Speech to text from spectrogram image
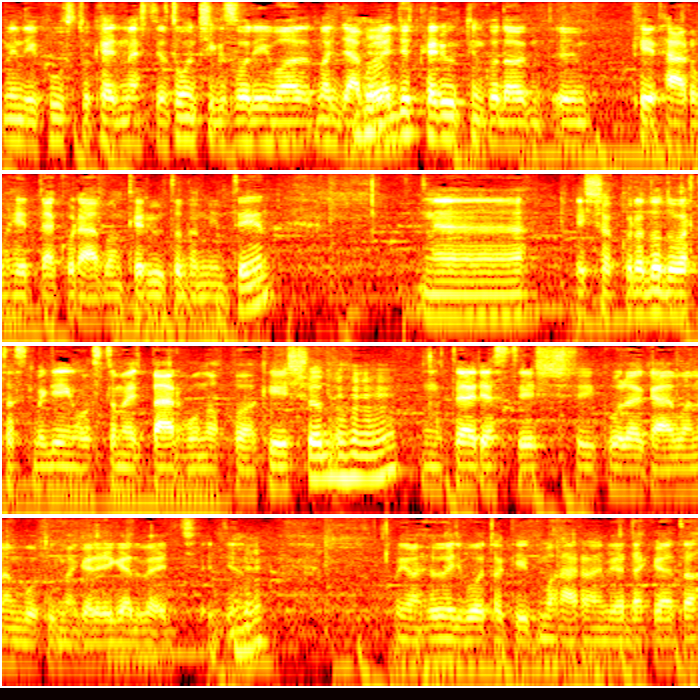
mindig húztuk egymást, az Oncsik Zolival nagyjából uh-huh. együtt kerültünk oda, ő két-három héttel korábban került oda, mint én. és akkor a Dodort azt meg én hoztam egy pár hónappal később. Uh-huh. A terjesztési kollégával nem voltunk megelégedve, egy, egy uh-huh. ilyen, olyan hölgy volt, aki mahára nem érdekelt a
